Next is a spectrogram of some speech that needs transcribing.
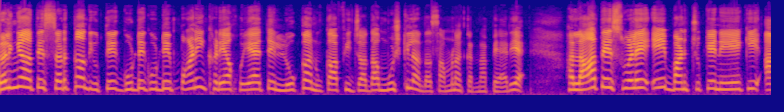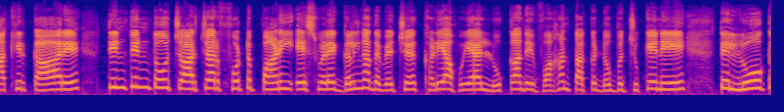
ਗਲੀਆਂ ਅਤੇ ਸੜਕਾਂ ਦੇ ਉੱਤੇ ਗੋਡੇ-ਗੋਡੇ ਪਾਣੀ ਖੜਿਆ ਹੋਇਆ ਹੈ ਤੇ ਲੋਕਾਂ ਨੂੰ ਕਾਫੀ ਜ਼ਿਆਦਾ ਮੁਸ਼ਕਿਲਾਂ ਦਾ ਸਾਹਮਣਾ ਕਰਨਾ ਪੈ ਰਿਹਾ ਹੈ। ਹਾਲਾਤ ਇਸ ਵੇਲੇ ਇਹ ਬਣ ਚੁੱਕੇ ਨੇ ਕਿ ਆਖਿਰਕਾਰ 3-3 ਤੋਂ 4-4 ਫੁੱਟ ਪਾਣੀ ਇਸ ਵੇਲੇ ਗਲੀਆਂ ਦੇ ਵਿੱਚ ਖੜਿਆ ਹੋਇਆ ਹੈ। ਲੋਕਾਂ ਦੇ ਵਾਹਨ ਤੱਕ ਡੁੱਬ ਚੁੱਕੇ ਨੇ ਤੇ ਲੋਕ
